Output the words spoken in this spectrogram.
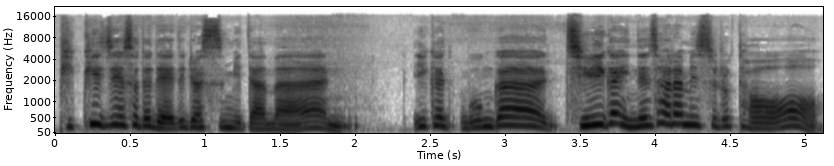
비퀴즈에서도 내드렸습니다만 이게 뭔가 지위가 있는 사람일수록 더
